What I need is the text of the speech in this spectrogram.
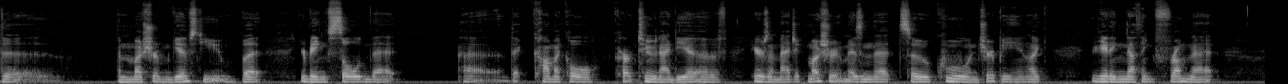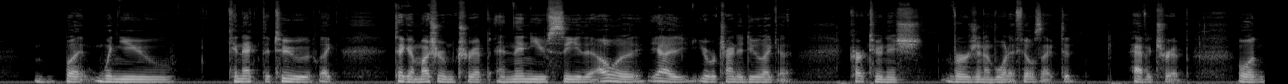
the the mushroom gives to you. But you're being sold that uh, that comical cartoon idea of here's a magic mushroom. Isn't that so cool and trippy? And like you're getting nothing from that. But when you connect the two, like take a mushroom trip and then you see that oh uh, yeah you were trying to do like a cartoonish version of what it feels like to have a trip. Well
